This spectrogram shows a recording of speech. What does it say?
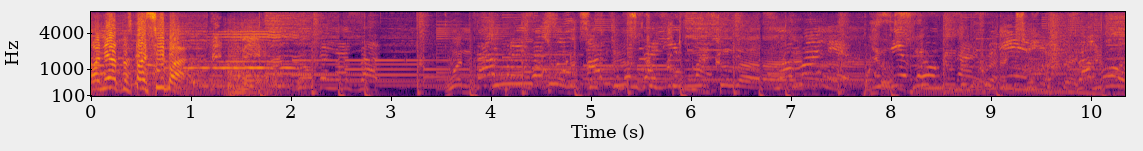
Понятно, спасибо. Там произошел акт вандализма. Сломали все окна, двери, забор,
